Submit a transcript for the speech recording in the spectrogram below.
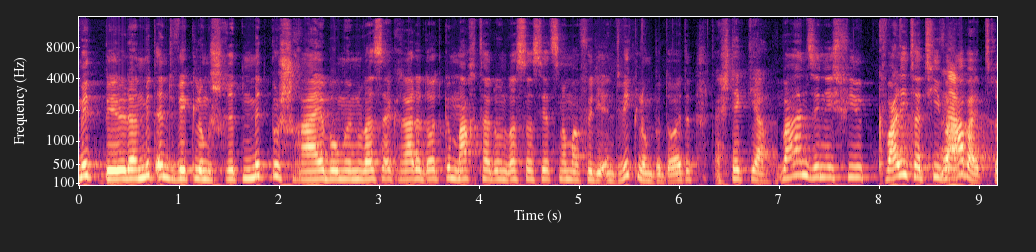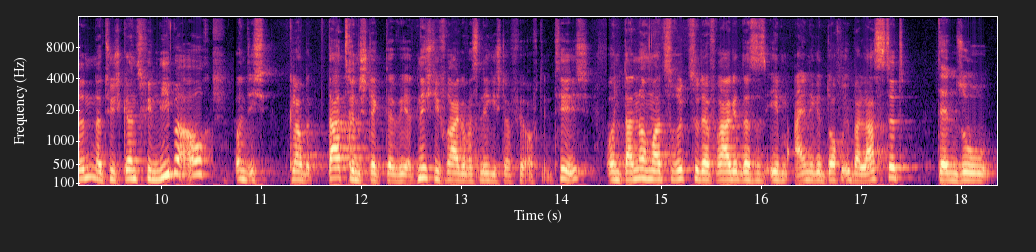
Mit Bildern, mit Entwicklungsschritten, mit Beschreibungen, was er gerade dort gemacht hat und was das jetzt nochmal für die Entwicklung bedeutet. Da steckt ja wahnsinnig viel qualitative ja. Arbeit drin, natürlich ganz viel Liebe auch. Und ich glaube, da drin steckt der Wert, nicht die Frage, was lege ich dafür auf den Tisch. Und dann nochmal zurück zu der Frage, dass es eben einige doch überlastet. Denn so,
